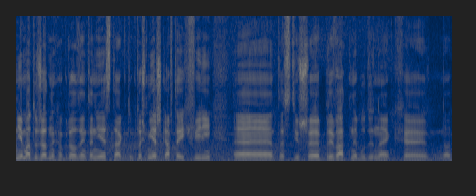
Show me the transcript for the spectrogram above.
Nie ma tu żadnych ogrodzeń, to nie jest tak. Tu ktoś mieszka w tej chwili, e, to jest już e, prywatny budynek. E, no,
